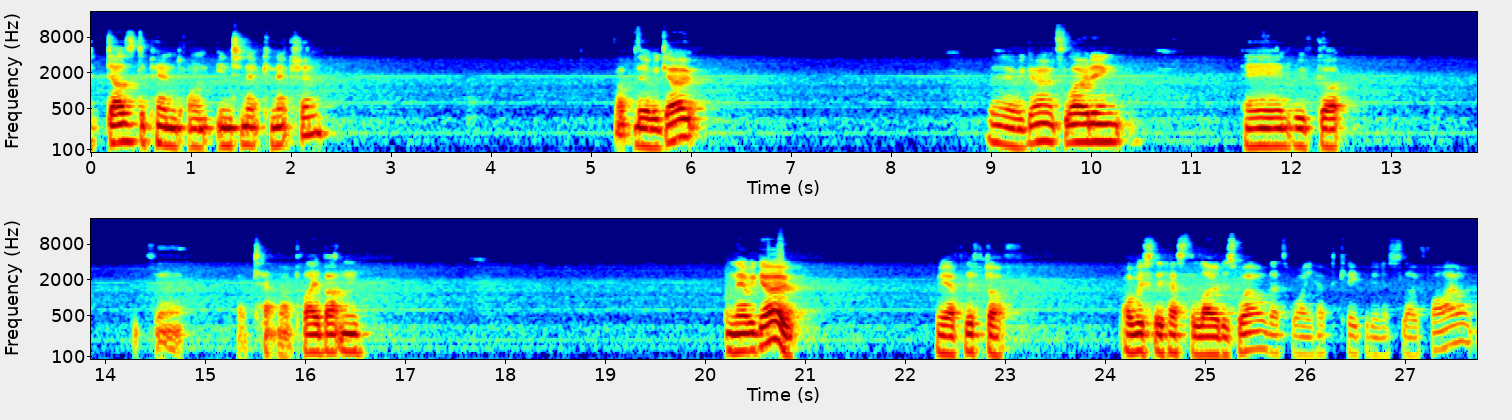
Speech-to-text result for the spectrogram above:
it does depend on internet connection. Oh, there we go. There we go, it's loading. And we've got, uh, I'll tap my play button. And there we go. We have liftoff. Obviously has to load as well. That's why you have to keep it in a slow file.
